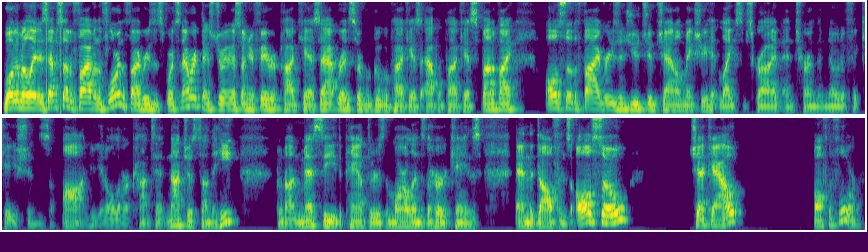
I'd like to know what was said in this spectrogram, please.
Welcome to the latest episode of Five on the Floor on the Five Reasons Sports Network. Thanks for joining us on your favorite podcast app, Red Circle, Google Podcasts, Apple Podcasts, Spotify. Also, the Five Reasons YouTube channel. Make sure you hit like, subscribe, and turn the notifications on. You get all of our content, not just on the Heat, but on Messi, the Panthers, the Marlins, the Hurricanes, and the Dolphins. Also, check out Off the Floor.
